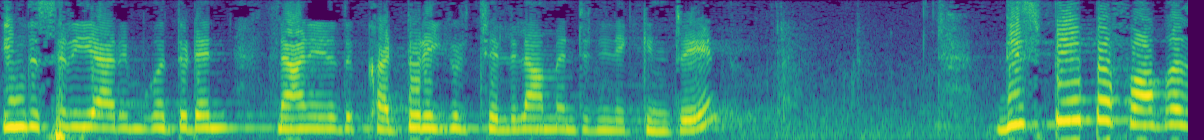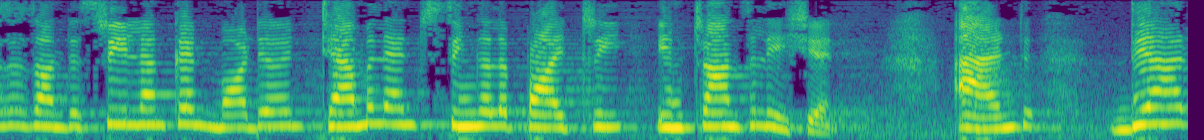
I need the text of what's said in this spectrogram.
இந்த சிறிய அறிமுகத்துடன் நான் எனது கட்டுரைக்குள் செல்லலாம் என்று நினைக்கின்றேன். This paper focuses on the Sri Lankan modern Tamil and Sinhala poetry in translation. And there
